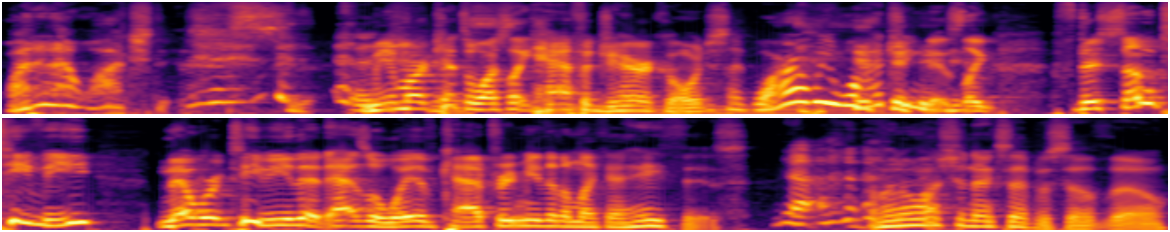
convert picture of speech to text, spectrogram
why did I watch this? Me and Marquette watched like half of Jericho, and we're just like, why are we watching this? like, there's some TV, network TV, that has a way of capturing me that I'm like, I hate this. Yeah. I'm gonna watch the next episode though,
